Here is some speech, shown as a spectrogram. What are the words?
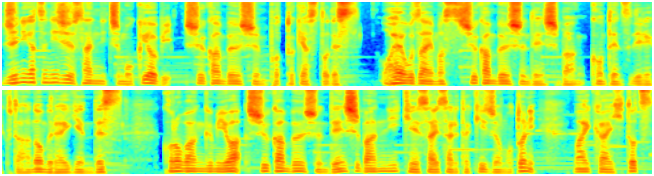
12月23日木曜日、週刊文春ポッドキャストです。おはようございます。週刊文春電子版コンテンツディレクターの村井源です。この番組は週刊文春電子版に掲載された記事をもとに毎回一つ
